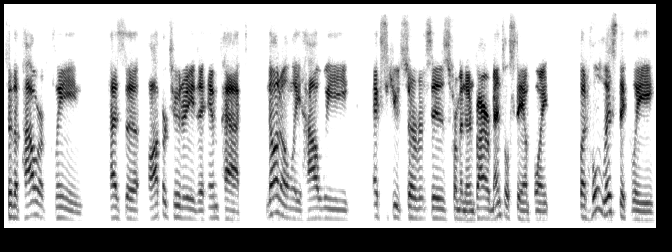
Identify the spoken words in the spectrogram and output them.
So the power of clean has the opportunity to impact not only how we execute services from an environmental standpoint, but holistically,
